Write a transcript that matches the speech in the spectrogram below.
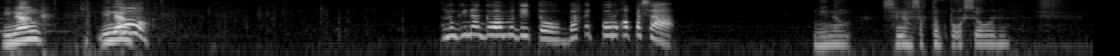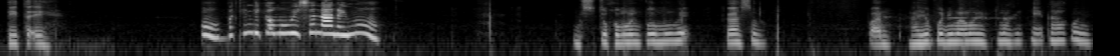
Ninang! Ninang! Oh! Anong ginagawa mo dito? Bakit puro ka pasa? Ninang, sinasaktan po kasi ako ng tita eh. Oh, ba't hindi ka umuwi sa nanay mo? Gusto ko man po umuwi. Kaso, parang ayaw po ni mama na nakikita ako eh.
